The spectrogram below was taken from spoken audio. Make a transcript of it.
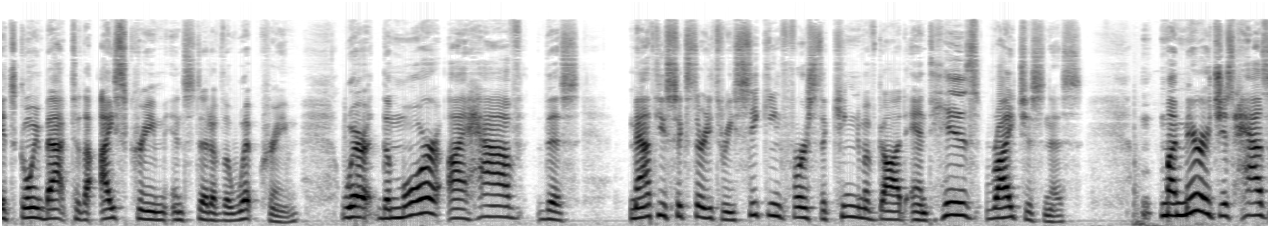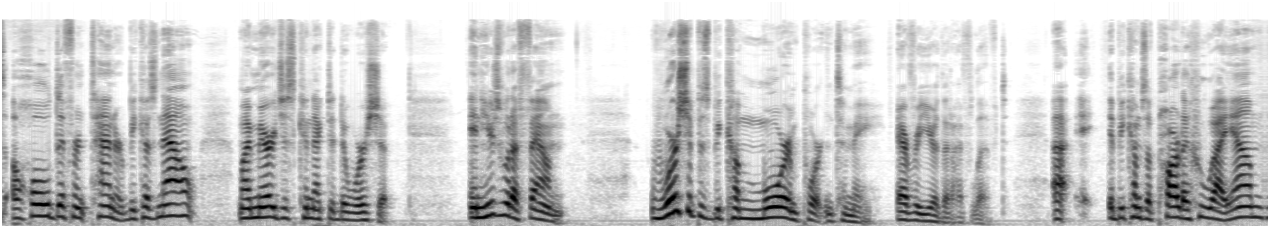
It's going back to the ice cream instead of the whipped cream, where the more I have this Matthew 6:33 seeking first the kingdom of God and his righteousness, my marriage just has a whole different tenor because now my marriage is connected to worship. And here's what I found. Worship has become more important to me every year that I've lived uh, it, it, becomes a part of who I am.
